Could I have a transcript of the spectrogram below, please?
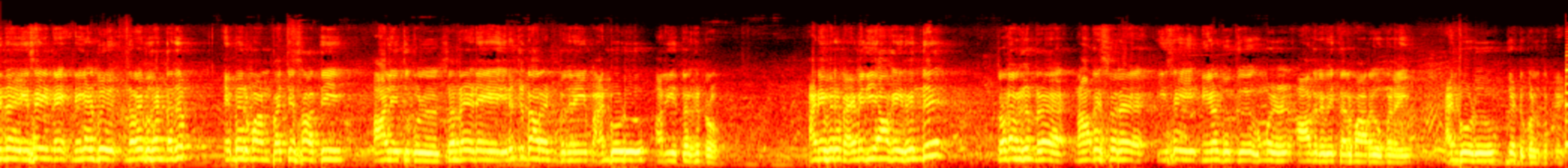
இந்த இசை நிகழ்வு நிறைவு கண்டதும் எம்பெருமான் பச்சைசாத்தி ஆலயத்துக்குள் சென்றடைய இருக்கின்றார் என்பதனையும் அன்போடு அறிய தருகின்றோம். அனைவரும் அமைதியாக இருந்து தொடர்கின்ற நாதேஸ்வர இசை நிகழ்வுக்கு உங்கள் ஆதரவை தருமாறு உங்களை அன்போடு கேட்டுக்கொள்கின்றேன்.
